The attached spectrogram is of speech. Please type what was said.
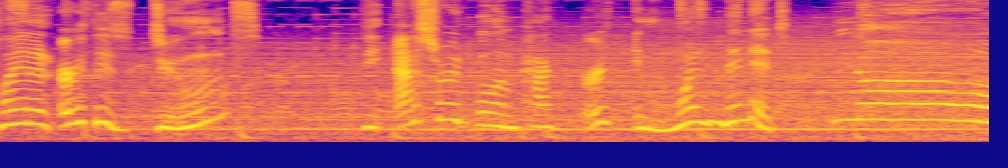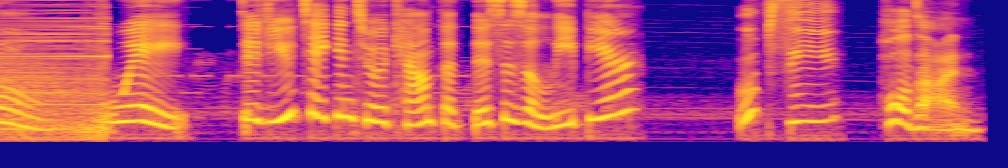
planet Earth is doomed? The asteroid will impact Earth in one minute. No! Wait, did you take into account that this is a leap year? Oopsie! Hold on.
